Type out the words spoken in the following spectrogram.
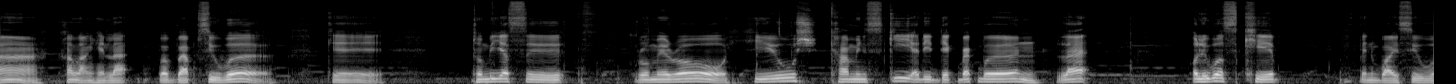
อ่า ข้างหลังเห็นละแวบๆซิลเวอร์ โอเค โทมิยาสึโรเมโร ฮิวช์ คามินสกี้ อดีตเด็กแบ็กเบิร์น และ โอลิเวอร์สคิปเป็นไวซิลเว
